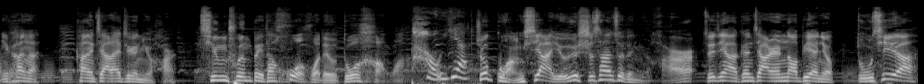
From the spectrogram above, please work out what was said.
你看看，看看家来这个女孩，青春被她霍霍的有多好啊！讨厌，说广西啊有一个十三岁的女孩，最近啊跟家人闹别扭，赌气啊，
